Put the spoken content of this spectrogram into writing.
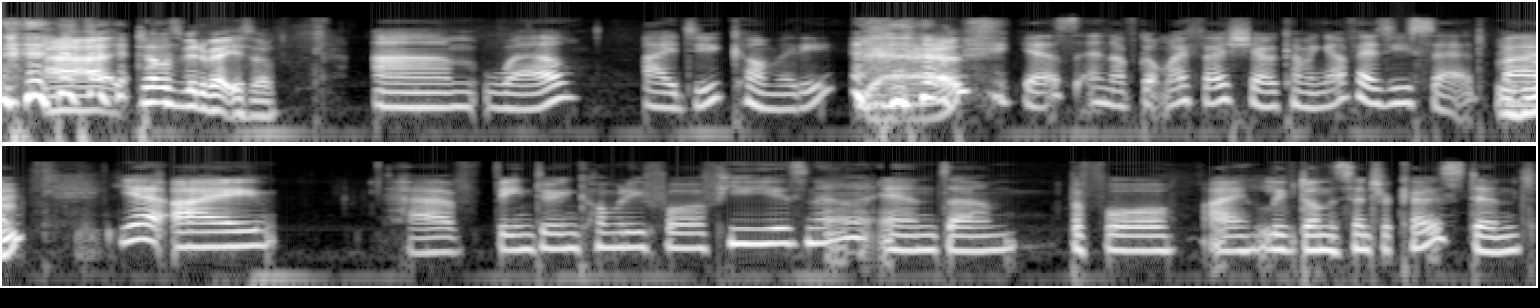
uh, tell us a bit about yourself. Um, well, I do comedy. Yes. yes, and I've got my first show coming up, as you said. But yeah, I have been doing comedy for a few years now, and um, before I lived on the Central Coast and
